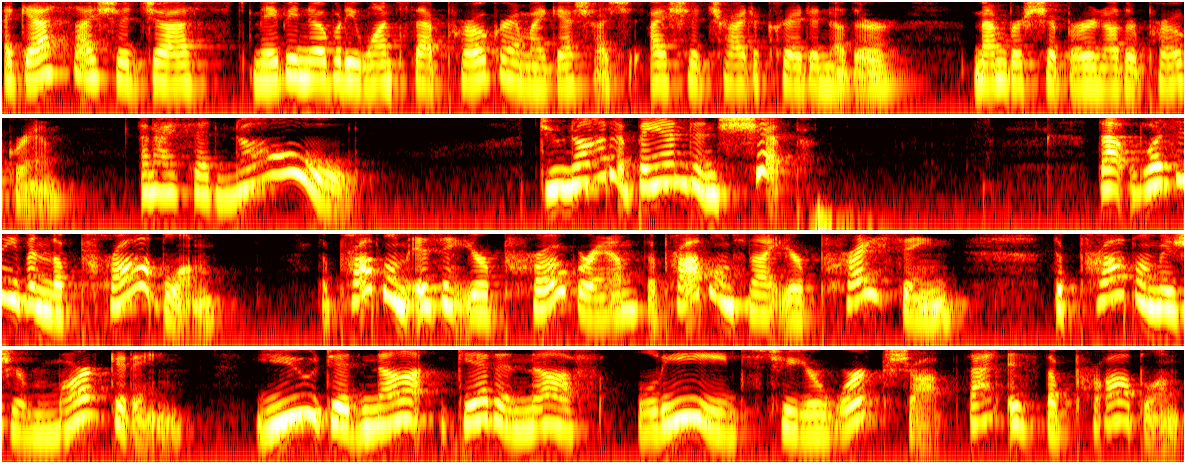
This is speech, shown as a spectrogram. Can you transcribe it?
I guess I should just maybe nobody wants that program. I guess I should I should try to create another membership or another program." And I said, "No. Do not abandon ship. That wasn't even the problem. The problem isn't your program, the problem's not your pricing. The problem is your marketing." You did not get enough leads to your workshop. That is the problem.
